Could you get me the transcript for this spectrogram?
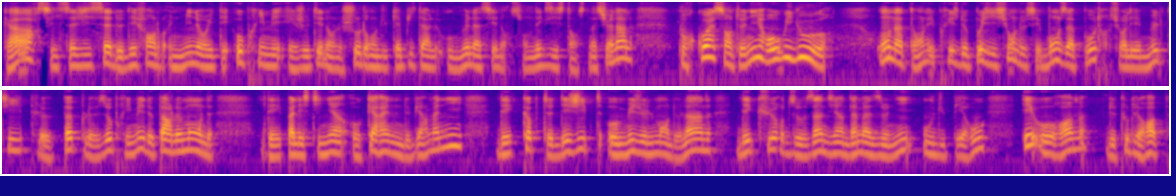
Car s'il s'agissait de défendre une minorité opprimée et jetée dans le chaudron du capital ou menacée dans son existence nationale, pourquoi s'en tenir aux Ouïghours? On attend les prises de position de ces bons apôtres sur les multiples peuples opprimés de par le monde, des Palestiniens aux Karen de Birmanie, des Coptes d'Égypte aux musulmans de l'Inde, des Kurdes aux Indiens d'Amazonie ou du Pérou, et aux Roms de toute l'Europe.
